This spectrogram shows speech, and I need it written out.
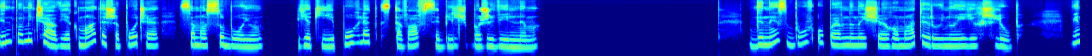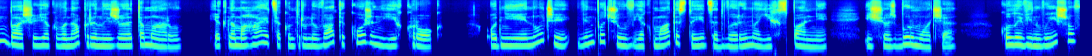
Він помічав, як мати шепоче сама з собою, як її погляд ставав все більш божевільним. Денис був упевнений, що його мати руйнує їх шлюб. Він бачив, як вона принижує Тамару, як намагається контролювати кожен їх крок. Однієї ночі він почув, як мати стоїть за дверима їх спальні і щось бурмоче. Коли він вийшов,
